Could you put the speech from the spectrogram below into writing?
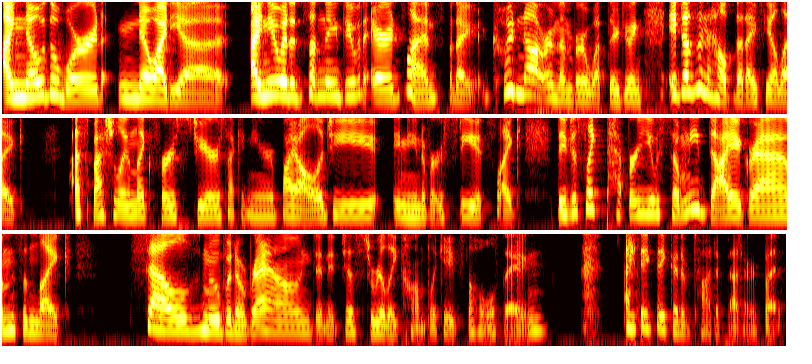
I know the word, no idea. I knew it had something to do with arid plants, but I could not remember what they're doing. It doesn't help that I feel like especially in like first year, second year biology in university, it's like they just like pepper you with so many diagrams and like cells moving around, and it just really complicates the whole thing. I think they could have taught it better, but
